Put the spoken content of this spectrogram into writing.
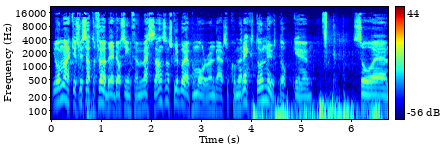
jag och Marcus vi satt och förberedde oss inför mässan som skulle börja på morgonen där så kommer rektorn ut och eh, så eh,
